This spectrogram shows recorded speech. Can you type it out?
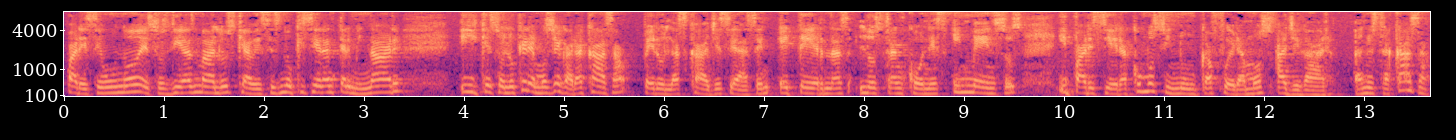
parece uno de esos días malos que a veces no quisieran terminar y que solo queremos llegar a casa, pero las calles se hacen eternas, los trancones inmensos y pareciera como si nunca fuéramos a llegar a nuestra casa.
